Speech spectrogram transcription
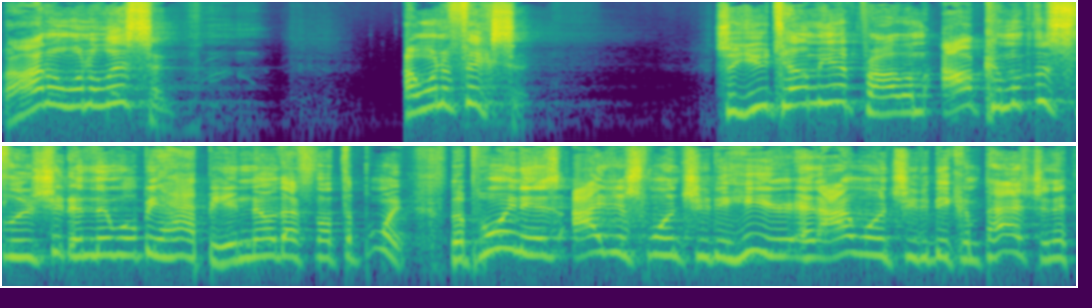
Well, I don't want to listen. I want to fix it. So you tell me a problem, I'll come up with a solution, and then we'll be happy. And no, that's not the point. The point is, I just want you to hear, and I want you to be compassionate,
